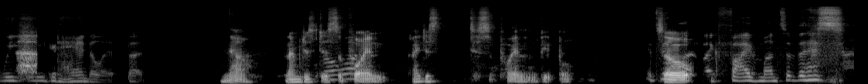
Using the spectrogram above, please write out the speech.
we we could handle it. But No, and I'm just You know what? disappointed. I just disappointed in people. it's So- like five months of this.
